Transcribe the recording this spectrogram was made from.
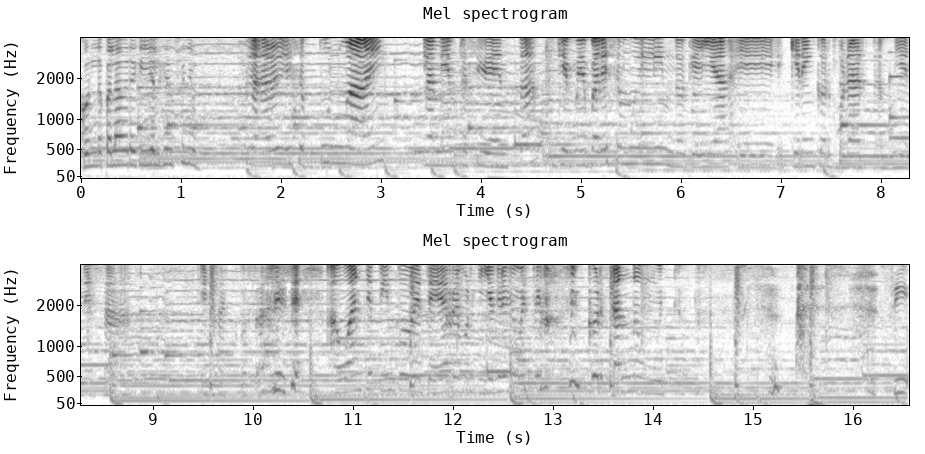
con la palabra que ella les enseñó. Claro, le dice Punmai, la mía presidenta, que me parece muy lindo que ella eh, quiera incorporar también esa, esas cosas. Dice, aguante Pimpo BTR porque yo creo que me estoy cortando mucho. Sí,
